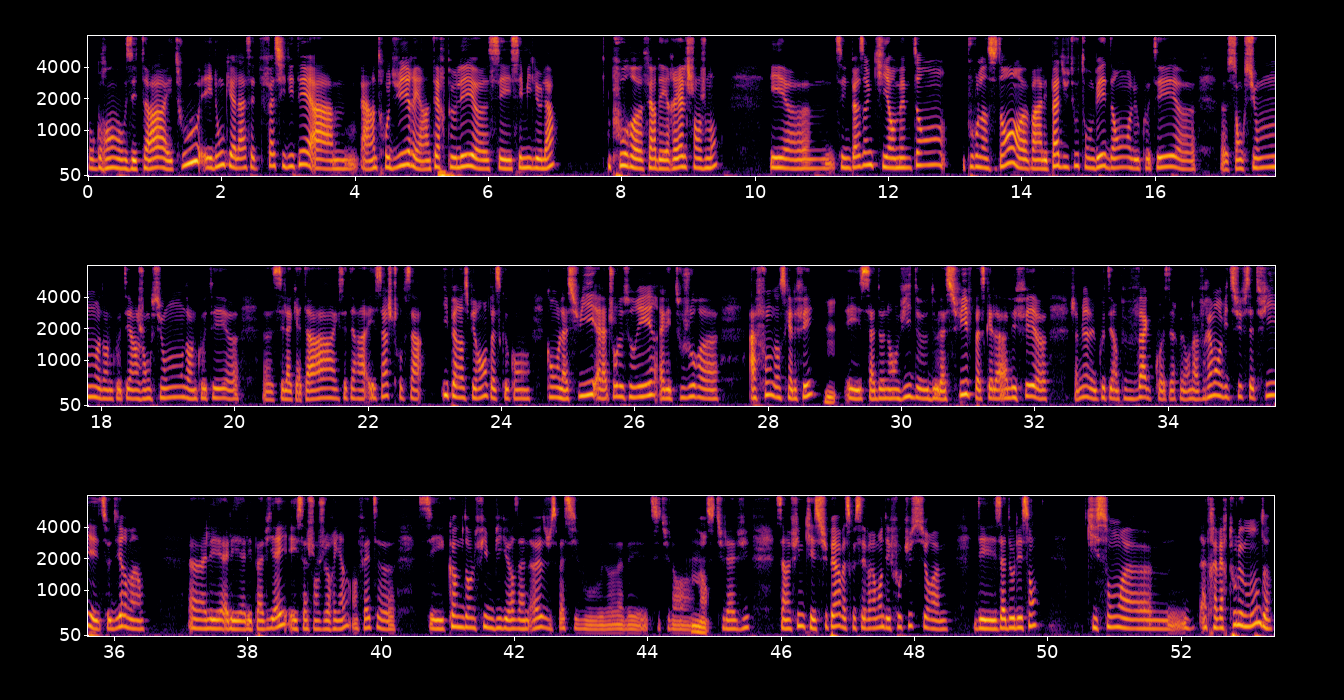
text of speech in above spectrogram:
aux grands, aux États et tout, et donc elle a cette facilité à, introduire et à interpeller euh, ces, milieux-là pour euh, faire des réels changements. Et euh, c'est une personne qui, en même temps, pour l'instant, ben, elle n'est pas du tout tombée dans le côté sanction, dans le côté injonction, dans le côté c'est la cata, etc. Et ça, je trouve ça hyper inspirant parce que quand, quand on la suit, elle a toujours le sourire, elle est toujours à fond dans ce qu'elle fait Mm. et ça donne envie de, de la suivre parce qu'elle a l'effet, euh, j'aime bien le côté un peu vague, quoi. C'est-à-dire qu'on a vraiment envie de suivre cette fille et de se dire, ben, euh, elle, est, elle, est, elle est pas vieille et ça change rien. En fait, euh, c'est comme dans le film Bigger Than Us. Je sais pas si vous en avez, si tu l'as, si tu l'as vu. C'est un film qui est super parce que c'est vraiment des focus sur des adolescents qui sont à travers tout le monde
